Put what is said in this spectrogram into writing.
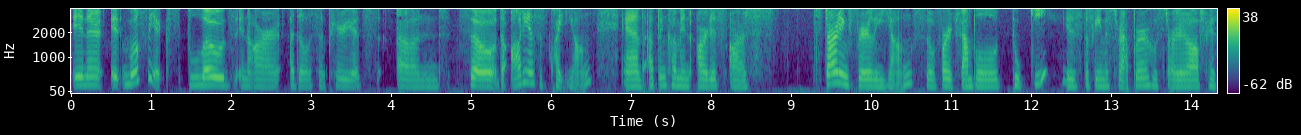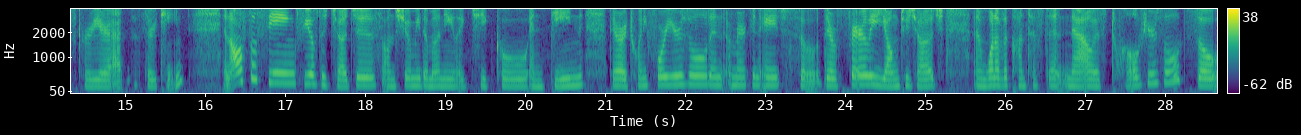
inner it mostly explodes in our adolescent periods and so the audience is quite young and the up and coming artists are s- starting fairly young. So for example Dok2 is the famous rapper who started off his career at 13 and also seeing few of the judges on show me the money like Zico and dean they are 24 years old in american age so they're fairly young to judge. And one of the contestant now is 12 years old. So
